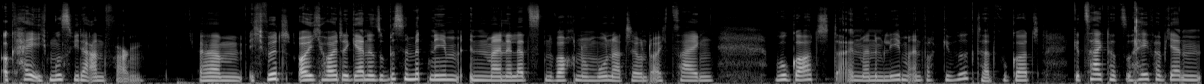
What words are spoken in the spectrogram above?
okay, ich muss wieder anfangen. Ähm, ich würde euch heute gerne so ein bisschen mitnehmen in meine letzten Wochen und Monate und euch zeigen, wo Gott da in meinem Leben einfach gewirkt hat, wo Gott gezeigt hat, so, hey Fabienne,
